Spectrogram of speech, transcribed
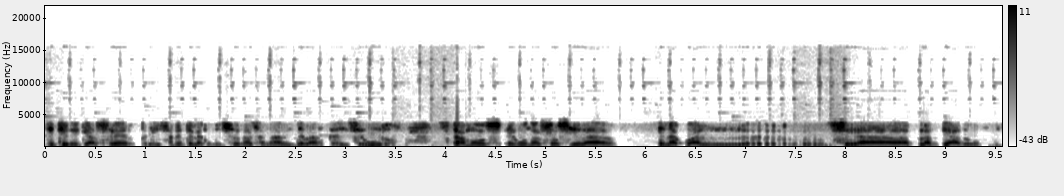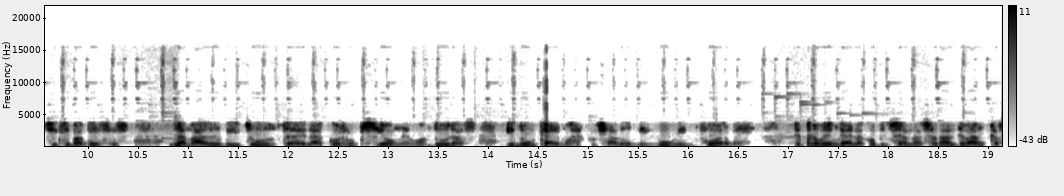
que tiene que hacer precisamente la Comisión Nacional de Banca y Seguros. Estamos en una sociedad en la cual eh, se ha planteado muchísimas veces la magnitud de la corrupción en Honduras y nunca hemos escuchado ningún informe que provenga de la Comisión Nacional de Bancas,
